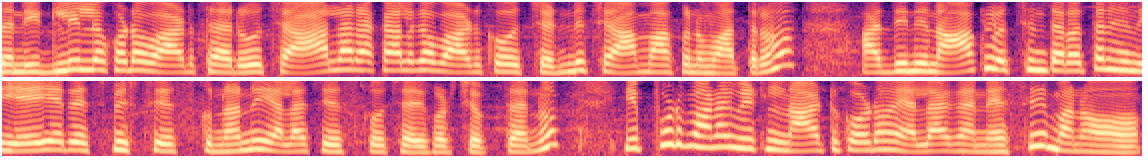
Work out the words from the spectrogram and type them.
దాన్ని ఇడ్లీలో కూడా వాడతారు. చాలా రకాలుగా వాడుకోవచ్చు అండి చామాకును మాత్రం. అది నేను ఆకులు వచ్చిన తర్వాత నేను ఏ ఏ రెసిపీస్ చేసుకున్నాను ఎలా చేసుకోవచ్చు అది కూడా చెప్తాను. ఇప్పుడు మనం వీటిని నాటుకోవడం ఎలాగనేసి మనం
